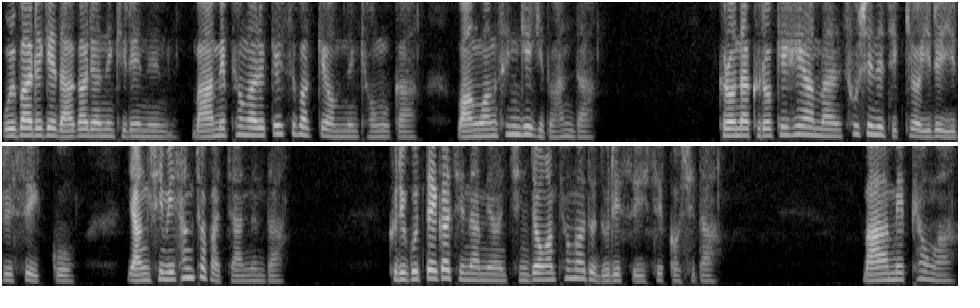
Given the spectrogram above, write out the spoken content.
올바르게 나가려는 길에는 마음의 평화를 깰 수밖에 없는 경우가 왕왕 생기기도 한다. 그러나 그렇게 해야만 소신을 지켜 이를 이룰 수 있고 양심이 상처받지 않는다. 그리고 때가 지나면 진정한 평화도 누릴 수 있을 것이다. 마음의 평화.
